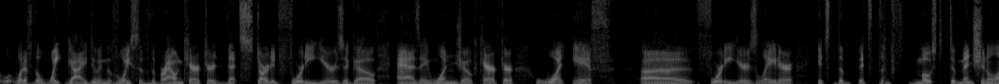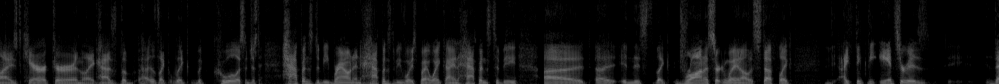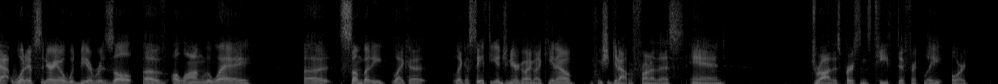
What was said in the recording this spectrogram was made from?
What if the white guy doing the voice of the brown character that started 40 years ago as a one joke character? What if uh, 40 years later? It's the it's the most dimensionalized character and like has the has like like the coolest and just happens to be brown and happens to be voiced by a white guy and happens to be uh, uh, in this like drawn a certain way and all this stuff. Like, I think the answer is that what if scenario would be a result of along the way, uh, somebody like a like a safety engineer going like, you know, we should get out in front of this and draw this person's teeth differently or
